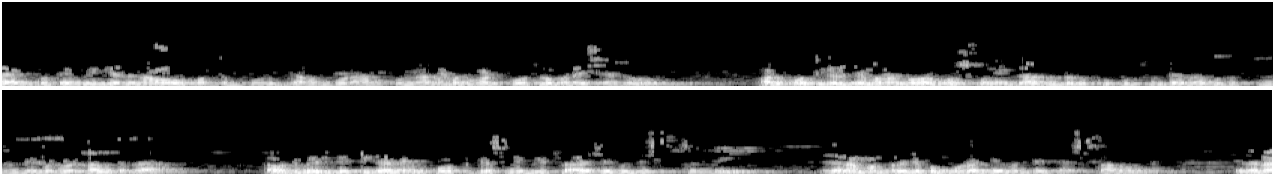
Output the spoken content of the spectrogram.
లేకపోతే మీకు ఏదైనా ఓ కొంత భూమి ఇద్దామని కూడా అనుకున్నాను. మరి వాడు కోర్టులో పడేశాడు. వాడు కోర్టుకు వెళ్తే మనం నోరు మూసుకుని గాజులు దొరుకు కూర్చుంటే ఎలా కుదురుతుందండి? మరి వెళ్ళాలి కదా. కాబట్టి మీరు గట్టిగా నేను కోర్టు కేసుని గిట్లా ఆశీర్వదిస్తుంది. ఏదైనా మంత్రజపం కూడా చేయమంటే చేస్తాను. ఏదైనా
